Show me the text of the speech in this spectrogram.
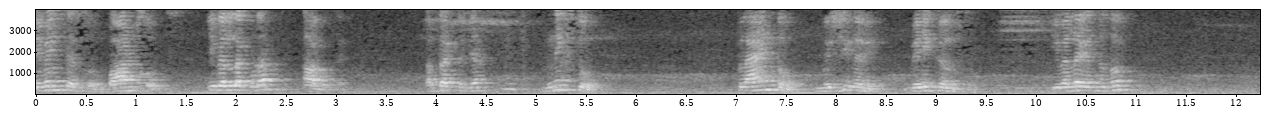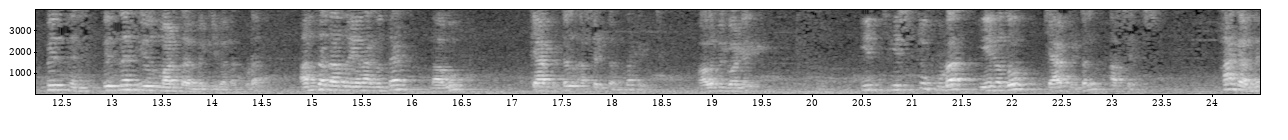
ಡಿವೆಂಚರ್ಸ್ ಬಾಂಡ್ಸ್ ಇವೆಲ್ಲ ಕೂಡ ಆಗುತ್ತೆ. ಅರ್ಥ ಆಗ್ತಿದ್ಯಾ? ನೆಕ್ಸ್ಟ್ ಪ್ಲಾಂಟ್ ಮೆಷಿನರಿ ವೆಹಿಕಲ್ಸ್ ಇವೆಲ್ಲ ಎಂತದ್ದು ಬಿಸ್ನೆಸ್ ಬಿಸ್ನೆಸ್ ಯೂಸ್ ಮಾಡ್ತಾ ಇರ್ಬೇಕು ಇವೆಲ್ಲ ಕೂಡ. ಅಂತದಾದ್ರೆ ಏನಾಗುತ್ತೆ? ನಾವು ಕ್ಯಾಪಿಟಲ್ ಅಸೆಟ್ ಅಂತ ಹೇಳ್ತೀವಿ. ಆಲ್ ಇಷ್ಟು ಕೂಡ ಏನದು? ಕ್ಯಾಪಿಟಲ್ ಅಸೆಟ್ಸ್ ಹಾಗಾದ್ರೆ,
